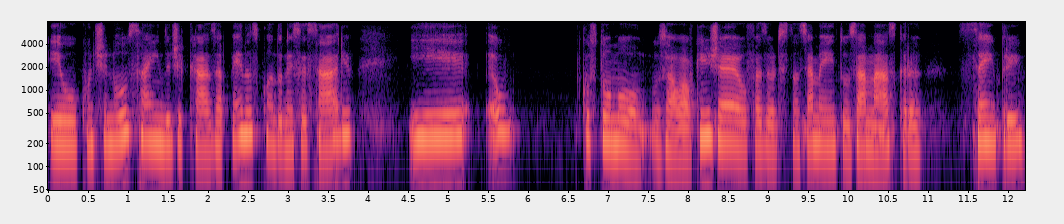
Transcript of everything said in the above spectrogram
Eu continuo saindo de casa apenas quando necessário e eu costumo usar o álcool em gel, fazer o distanciamento, usar máscara sempre.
